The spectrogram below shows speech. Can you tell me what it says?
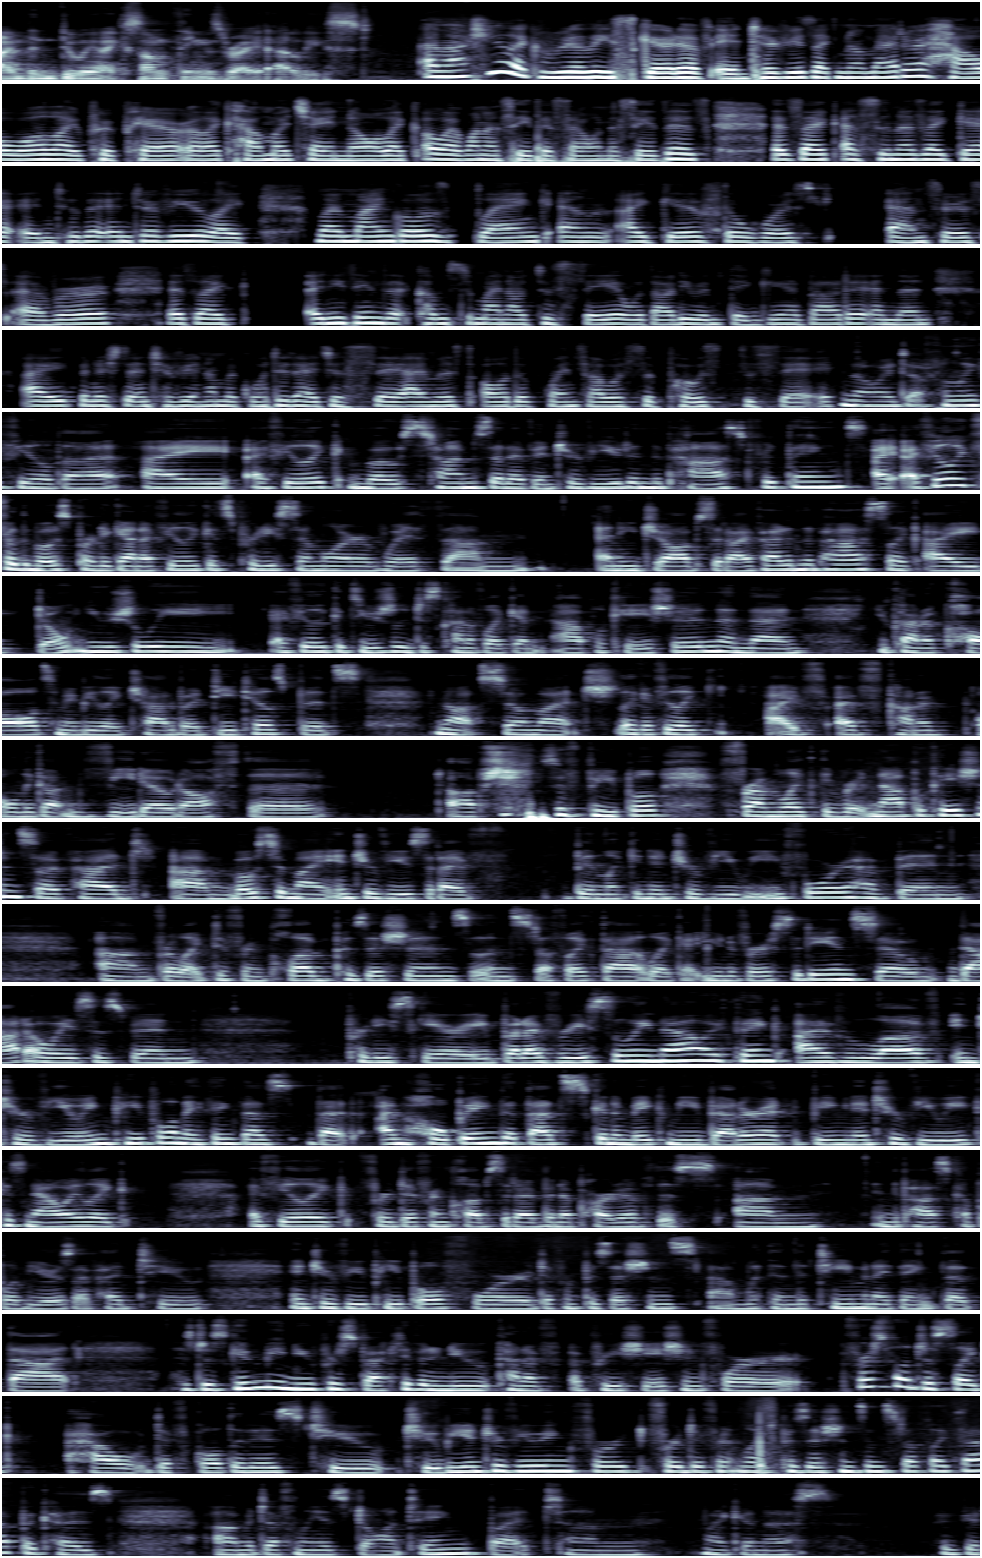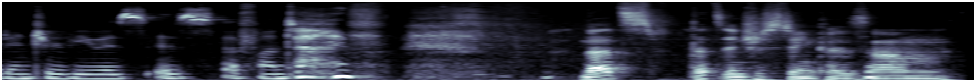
i've been doing like some things right at least I'm actually like really scared of interviews. Like no matter how well I prepare or like how much I know, like oh I want to say this, I want to say this. It's like as soon as I get into the interview, like my mind goes blank and I give the worst answers ever. It's like anything that comes to mind, I'll just say it without even thinking about it. And then I finish the interview and I'm like, what did I just say? I missed all the points I was supposed to say. No, I definitely feel that. I, I feel like most times that I've interviewed in the past for things, I, I feel like for the most part, again, I feel like it's pretty similar with um, any jobs that I've had in the past, like I don't usually, I feel like it's usually just kind of like an application and then you kind of call to maybe like chat about details, but it's not so much like I feel like I've, I've kind of only gotten vetoed off the options of people from like the written application. So I've had um, most of my interviews that I've been like an interviewee for have been um, for like different club positions and stuff like that, like at university. And so that always has been pretty scary but i've recently now i think i've loved interviewing people and i think that's that i'm hoping that that's going to make me better at being an interviewee because now i like i feel like for different clubs that i've been a part of this um, in the past couple of years, I've had to interview people for different positions um, within the team, and I think that that has just given me a new perspective and a new kind of appreciation for, first of all, just like how difficult it is to to be interviewing for for different like positions and stuff like that because um, it definitely is daunting. But um, my goodness, a good interview is is a fun time. that's that's interesting because um,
